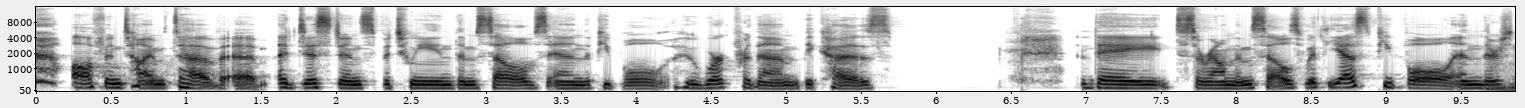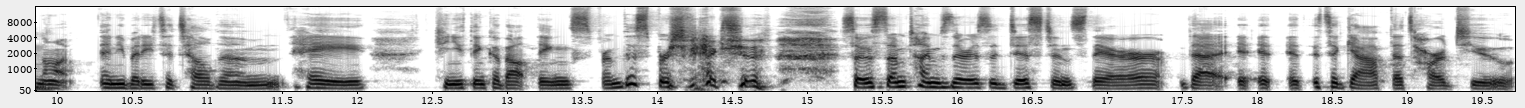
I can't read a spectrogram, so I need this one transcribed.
oftentimes have a, a distance between themselves and the people who work for them because they surround themselves with yes people and there's mm-hmm. not anybody to tell them hey can you think about things from this perspective so sometimes there is a distance there that it, it, it's a gap that's hard to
